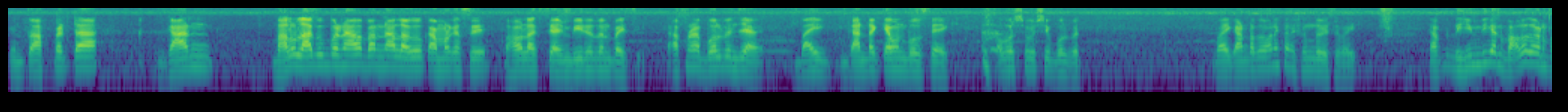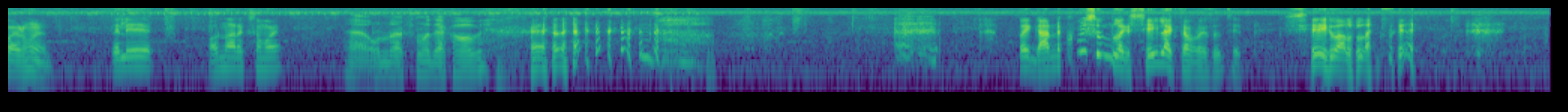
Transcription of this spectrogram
কিন্তু আপনারটা গান ভালো লাগুক বা না বা না লাগুক আমার কাছে ভালো লাগছে আমি বিনোদন পাইছি আপনারা বলবেন যে ভাই গানটা কেমন বলছে আর কি। অবশ্যই অবশ্যই বলবেন ভাই গানটা তো অনেক অনেক সুন্দর হয়েছে ভাই আপনি তো হিন্দি গান ভালো গান পারেন শুনেন তাহলে অন্য আরেক সময় হ্যাঁ অন্য এক সময় দেখা হবে ভাই গানটা খুবই সুন্দর লাগে সেই লাগছে আমার কাছে সেই ভালো লাগছে।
